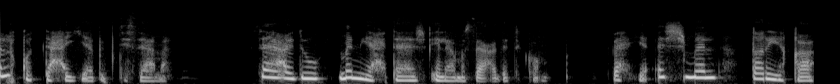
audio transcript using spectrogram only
ألقوا التحية بابتسامة. ساعدوا من يحتاج إلى مساعدتكم فهي أجمل طريقة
